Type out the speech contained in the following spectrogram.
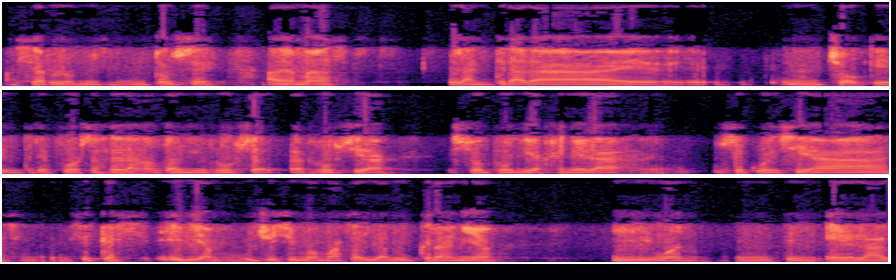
a hacer lo mismo. Entonces, además, la entrada, eh, un choque entre fuerzas de la OTAN y Rusia, eso podría generar consecuencias que irían muchísimo más allá de Ucrania. Y bueno, en fin, eh, la,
